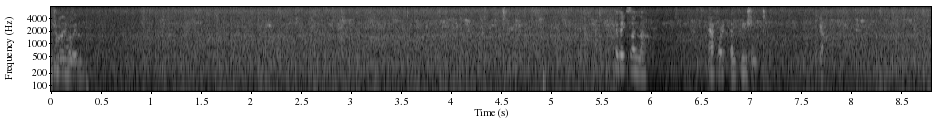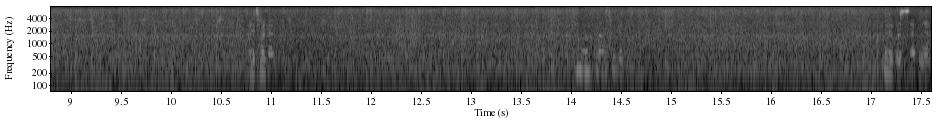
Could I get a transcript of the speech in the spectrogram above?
siya gawin? It takes na. Effort and patience. Yeah. It's worth it. Hmm, that's worth it. Ano ba step na?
